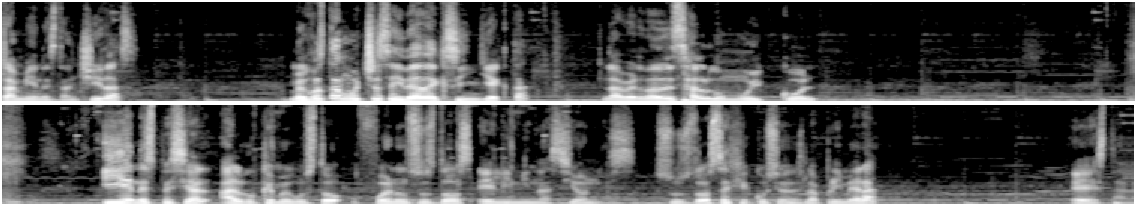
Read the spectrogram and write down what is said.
también están chidas. Me gusta mucho esa idea de que se inyecta. La verdad es algo muy cool. Y en especial algo que me gustó fueron sus dos eliminaciones. Sus dos ejecuciones. La primera, esta.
